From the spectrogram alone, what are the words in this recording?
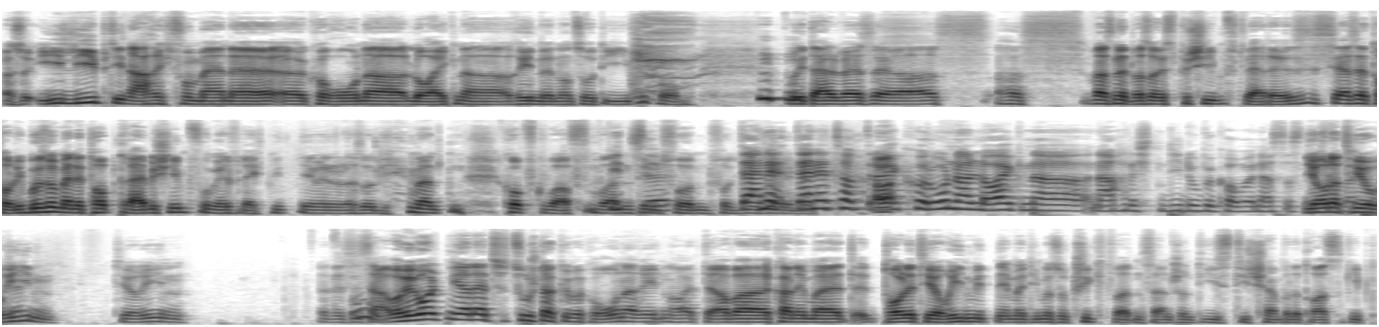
Also ich liebe die Nachricht von meinen äh, Corona-Leugnerinnen und so, die ich bekomme. wo ich teilweise aus, aus, weiß nicht, was alles beschimpft werde. Das ist sehr, sehr toll. Ich muss mal meine Top 3 Beschimpfungen vielleicht mitnehmen oder so, die jemanden Kopf geworfen worden Bitte. sind von, von Deine, deine Top 3 Corona-Leugner-Nachrichten, die du bekommen hast. ja, oder Theorien. Bitte. Theorien. Das ist uh. auch, aber wir wollten ja nicht zu stark über Corona reden heute, aber kann ich mal tolle Theorien mitnehmen, die mir so geschickt worden sind, schon die es, die es scheinbar da draußen gibt.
